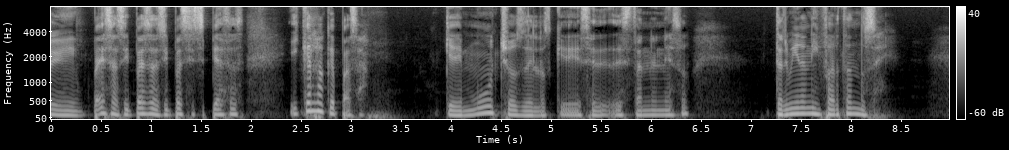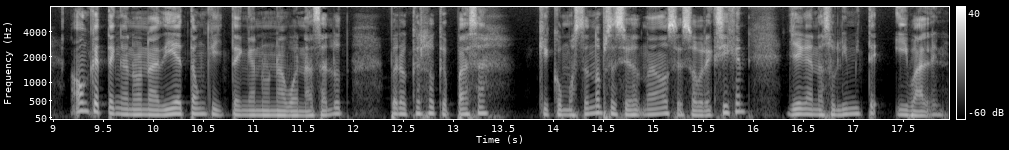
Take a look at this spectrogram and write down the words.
y pesas y pesas y pesas y pesas. ¿Y qué es lo que pasa? Que muchos de los que se están en eso terminan infartándose. Aunque tengan una dieta, aunque tengan una buena salud. Pero ¿qué es lo que pasa? que como están obsesionados se sobreexigen, llegan a su límite y valen.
